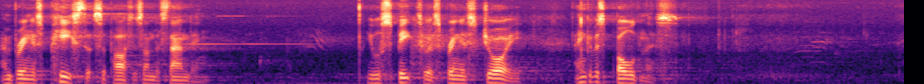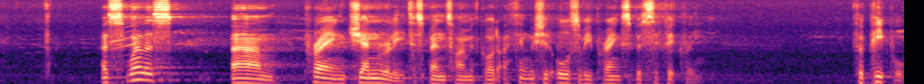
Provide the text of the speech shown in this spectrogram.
and bring us peace that surpasses understanding. He will speak to us, bring us joy, and give us boldness. As well as um, praying generally to spend time with God, I think we should also be praying specifically for people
